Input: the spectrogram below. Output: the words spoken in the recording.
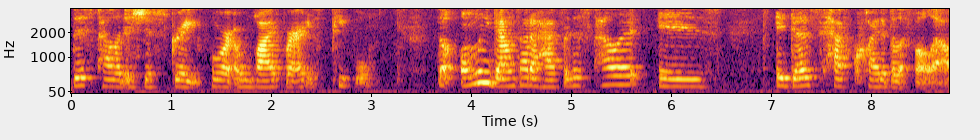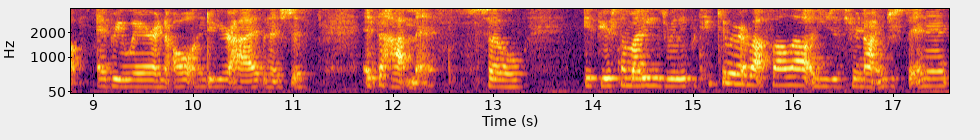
this palette is just great for a wide variety of people. The only downside I have for this palette is it does have quite a bit of fallout everywhere and all under your eyes and it's just, it's a hot mess. So if you're somebody who's really particular about fallout and you just, you're not interested in it,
